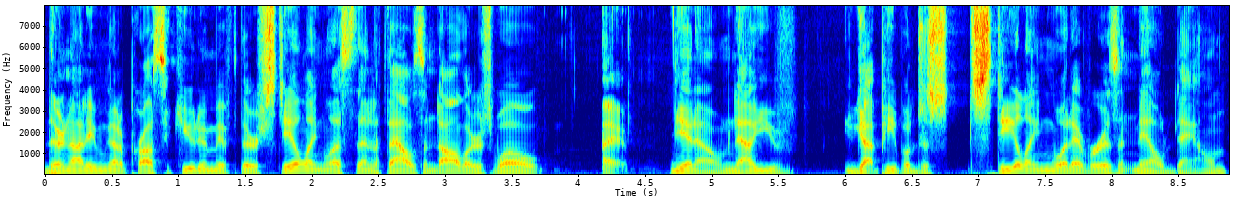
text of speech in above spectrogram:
they're not even going to prosecute him if they're stealing less than a thousand dollars. Well, I, you know, now you've you got people just stealing whatever isn't nailed down.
